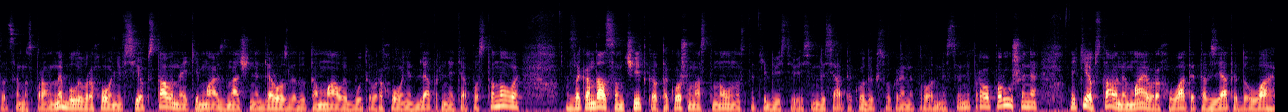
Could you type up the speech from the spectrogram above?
за цими справами. Не були враховані всі обставини, які мають значення для розгляду та мали бути враховані для прийняття постанови. Законодавством чітко також у нас встановлено статті 280 Кодексу України про адміністративні правопорушення, які обставини має врахувати та взяти до уваги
